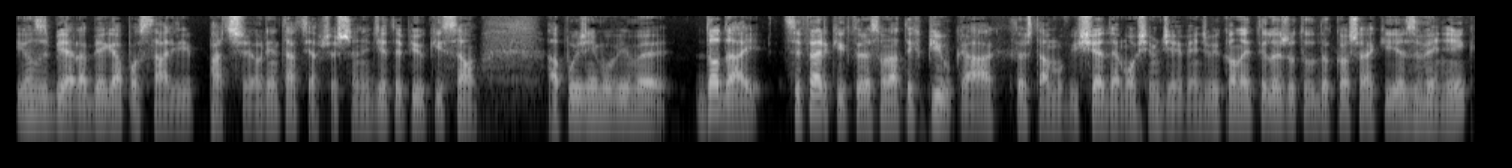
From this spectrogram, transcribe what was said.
I on zbiera, biega po sali, patrzy, orientacja przestrzeni, gdzie te piłki są. A później mówimy, dodaj cyferki, które są na tych piłkach, ktoś tam mówi 7, 8, 9, wykonaj tyle rzutów do kosza, jaki jest wynik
